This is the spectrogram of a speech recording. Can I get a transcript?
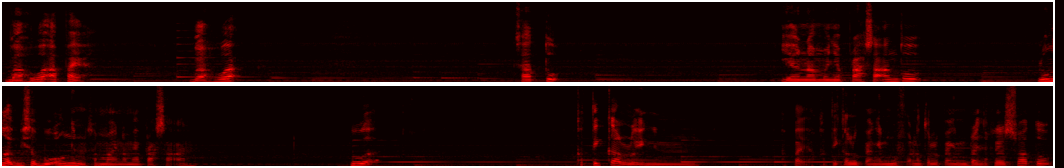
bahwa apa ya? Bahwa satu yang namanya perasaan tuh lu nggak bisa bohongin sama yang namanya perasaan. Dua ketika lu ingin apa ya ketika lu pengen move on atau lu pengen beranjak dari sesuatu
